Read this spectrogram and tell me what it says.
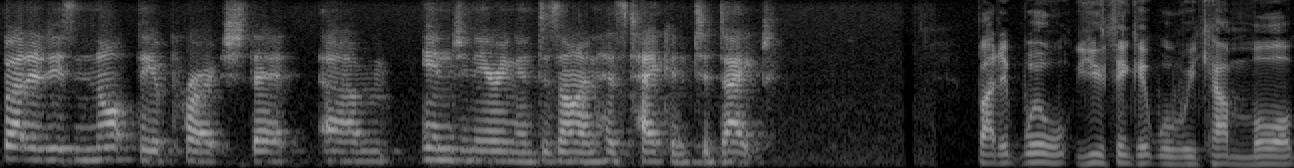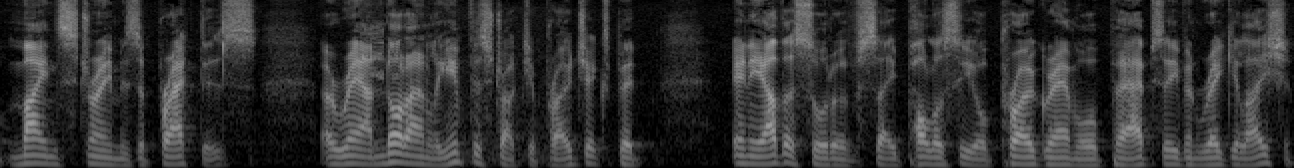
but it is not the approach that um, engineering and design has taken to date. But it will, you think it will become more mainstream as a practice around not only infrastructure projects, but any other sort of, say, policy or program or perhaps even regulation?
